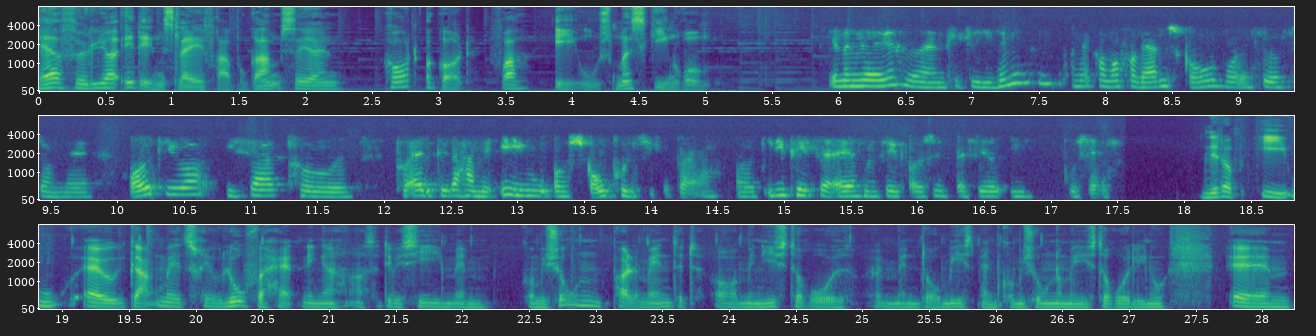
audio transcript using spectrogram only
Her følger et indslag fra programserien Kort og godt fra EU's maskinrum. Jamen, øh, jeg hedder Anne-Sophie Hemmingsen, og jeg kommer fra Verdens Skove, hvor jeg sidder som uh, rådgiver, især på, på alt det, der har med EU og skovpolitik at gøre. Og lige pt. er jeg sådan set også baseret i Bruxelles. Netop EU er jo i gang med triologforhandlinger, altså det vil sige mellem kommissionen, parlamentet og ministerrådet, øh, men dog mest mellem kommissionen og ministerrådet lige nu. Øhm,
